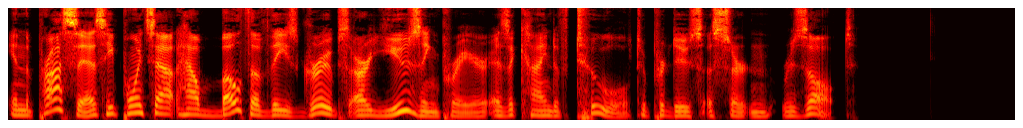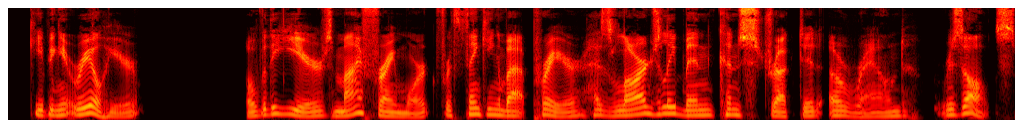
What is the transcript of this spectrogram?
In the process, he points out how both of these groups are using prayer as a kind of tool to produce a certain result. Keeping it real here, over the years, my framework for thinking about prayer has largely been constructed around results.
